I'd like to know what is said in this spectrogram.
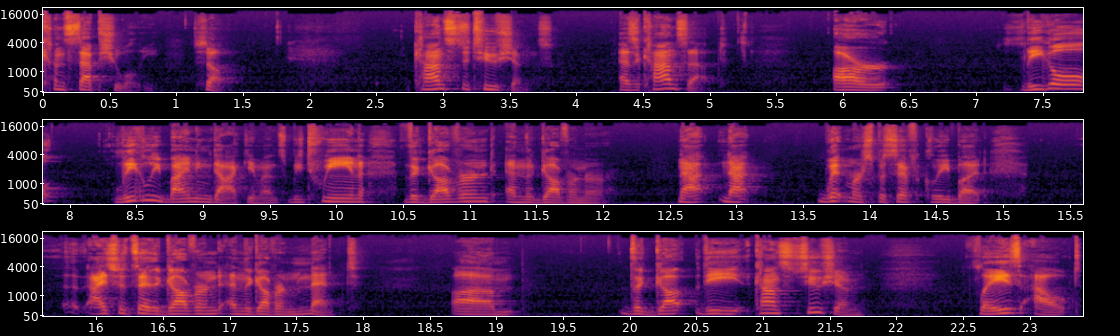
conceptually. So, constitutions as a concept are legal legally binding documents between the governed and the governor. Not not Whitmer specifically, but I should say the governed and the government. Um, the go- the Constitution lays out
